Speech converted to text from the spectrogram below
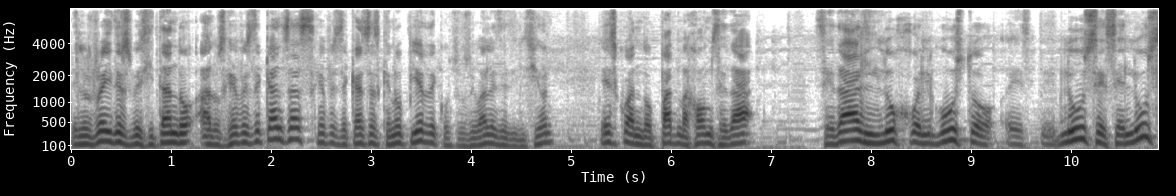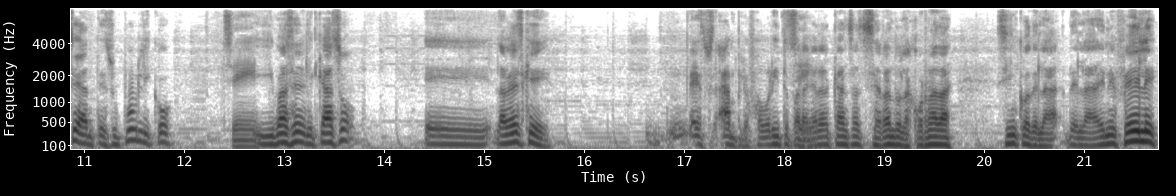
de los Raiders visitando a los jefes de Kansas, jefes de Kansas que no pierde con sus rivales de división. Es cuando Pat Mahomes se da, se da el lujo, el gusto, este, luce, se luce ante su público Sí. y va a ser el caso. Eh, la verdad es que es amplio favorito para ganar Kansas cerrando la jornada 5 de la, de la NFL.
